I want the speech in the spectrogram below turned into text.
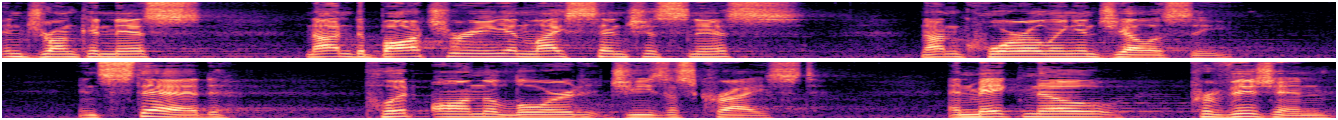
and drunkenness, not in debauchery and licentiousness, not in quarreling and jealousy. Instead, put on the Lord Jesus Christ and make no provision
